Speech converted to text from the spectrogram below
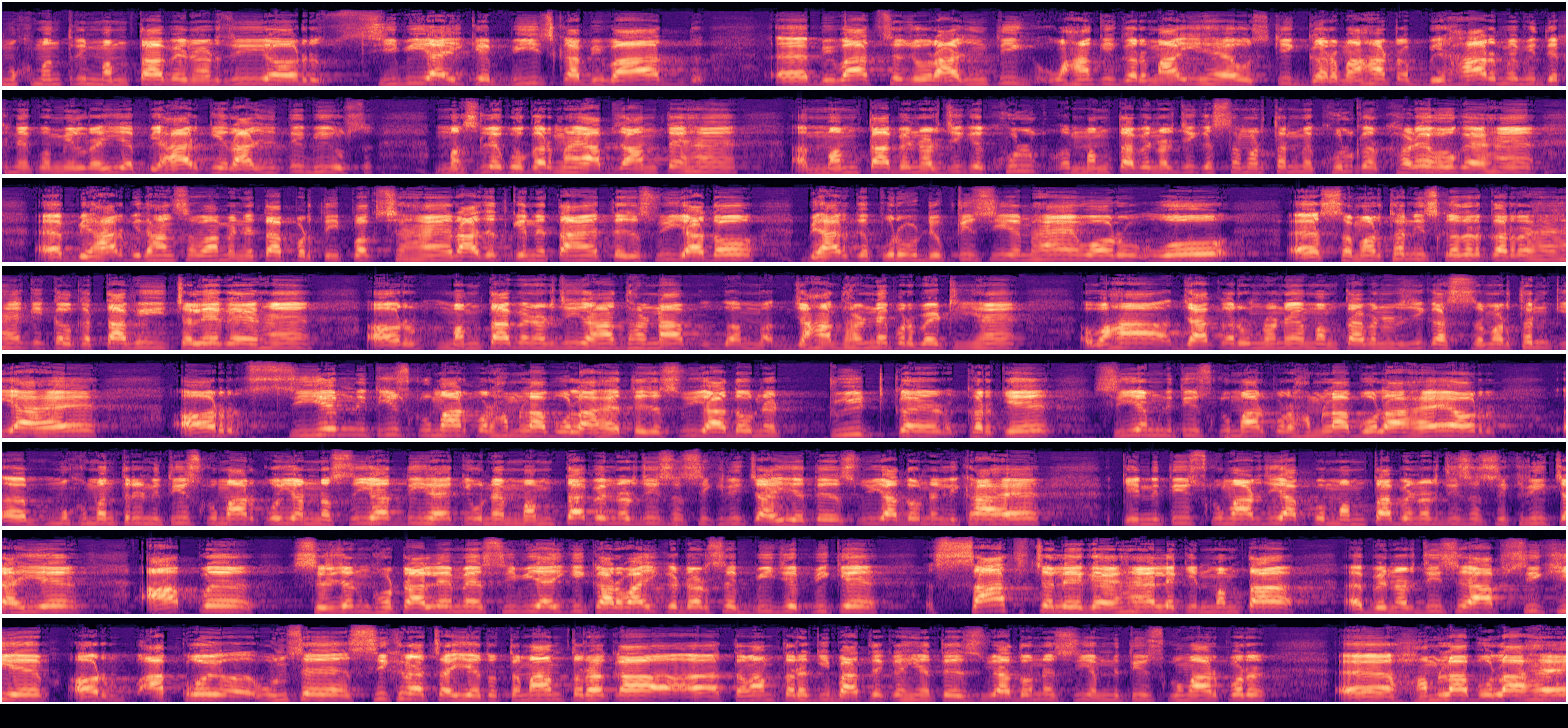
मुख्यमंत्री ममता बनर्जी और सीबीआई के बीच का विवाद विवाद से जो राजनीति वहाँ की गरमाई है, उसकी गर्माहट अब बिहार में भी देखने को मिल रही है। बिहार की राजनीति भी उस मसले को गर्म है। आप जानते हैं ममता बनर्जी के खुल, ममता बनर्जी के समर्थन में खुलकर खड़े हो गए हैं। बिहार विधानसभा में नेता प्रतिपक्ष हैं, राजद के नेता हैं, तेजस्वी यादव, बिहार के पूर्व डिप्टी सीएम हैं और वो समर्थन इस कदर कर रहे हैं कि कलकत्ता भी चले गए हैं और ममता बनर्जी जहाँ धरना, जहाँ धरने पर बैठी हैं, वहाँ जाकर उन्होंने ममता बनर्जी का समर्थन किया है। और सीएम नीतीश कुमार पर हमला बोला है। तेजस्वी यादव ने ट्वीट कर, करके सीएम नीतीश कुमार पर हमला बोला है और मुख्यमंत्री नीतीश कुमार को यह नसीहत दी है कि उन्हें ममता बनर्जी से सीखनी चाहिए तेजस्वी यादव ने लिखा है कि नीतीश कुमार जी आपको ममता बनर्जी से सीखनी चाहिए। आप सृजन घोटाले में सीबीआई की कार्रवाई के डर से बीजेपी के साथ चले गए हैं लेकिन ममता बनर्जी से आप सीखिए और आपको उनसे सीखना चाहिए। तो तमाम तरह का तमाम तरह की बातें कही हैं। तेजस्वी यादव ने सीएम नीतीश कुमार पर हमला बोला है।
